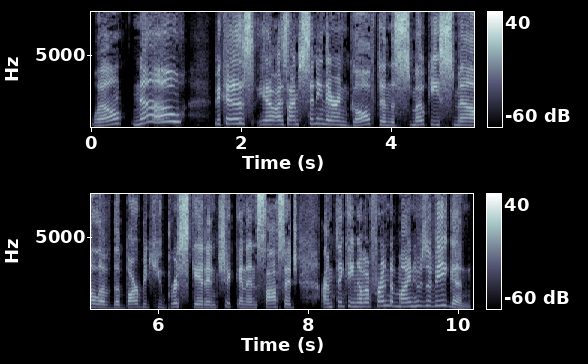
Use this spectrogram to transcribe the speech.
Well, no, because, you know, as I'm sitting there engulfed in the smoky smell of the barbecue brisket and chicken and sausage, I'm thinking of a friend of mine who's a vegan.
